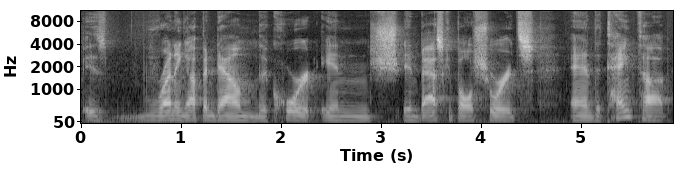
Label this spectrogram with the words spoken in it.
is running up and down the court in sh- in basketball shorts and the tank top.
